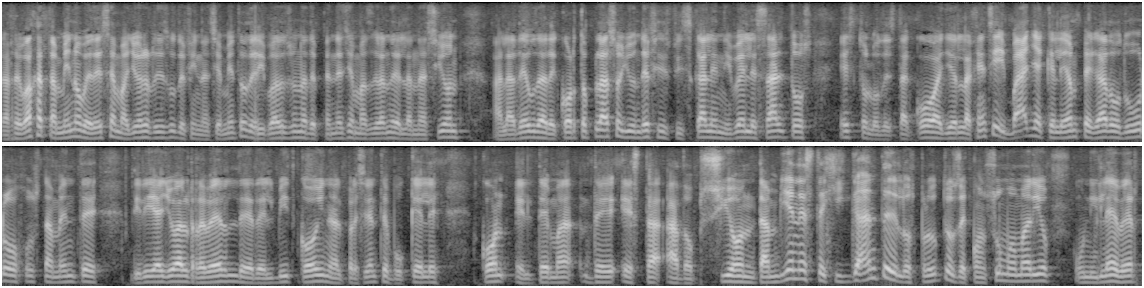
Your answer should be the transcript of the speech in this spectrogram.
La rebaja también obedece a mayores riesgos de financiamiento derivados de una dependencia más grande de la nación a la deuda de corto plazo y un déficit fiscal en niveles altos. Esto lo destacó ayer la agencia y vaya que le han pegado duro justamente, diría yo, al rebelde del Bitcoin, al presidente Bukele con el tema de esta adopción. También este gigante de los productos de consumo, Mario Unilever,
